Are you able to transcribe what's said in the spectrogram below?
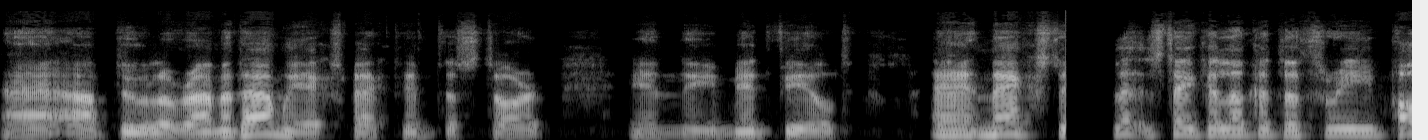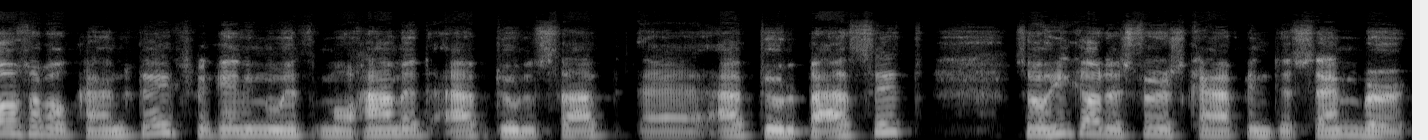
Uh, Abdullah Ramadan, we expect him to start in the midfield. Uh, next, let's take a look at the three possible candidates, beginning with Mohammed Abdul, Sad, uh, Abdul Basit. So he got his first cap in December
